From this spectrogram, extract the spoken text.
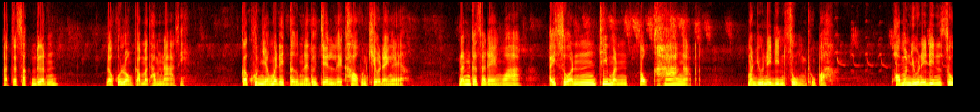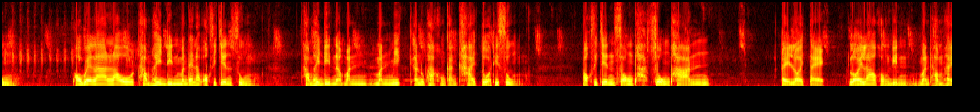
อาจจะสักเดือน แล้วคุณลองกลับมาทำนาสิ ก็คุณยังไม่ได้เติมไนโตรเจนเลยข้าวคุณเขียวได้ไงอะนั่นก็แสดงว่า ไอ้สวนที่มันตกค้างอะ มันอยู่ในดินสูงถูกปะพอมันอยู่ในดินสูงพอเวลาเราทำให้ดินมันได้รับออกซิเจนสูงทำให้ดินอะมันมันมีอนุภาคของการขายตัวที่สูง ออกซิเจนสองสงผ่านไอ้รอยแตกรอยเล่าของดิน มันทำให้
